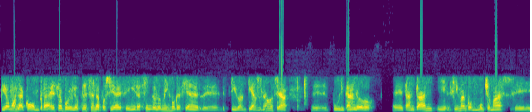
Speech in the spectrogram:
digamos, la compra esa porque le ofrecen la posibilidad de seguir haciendo lo mismo que hacía el lectivo Antiam, ¿no? O sea, eh, publicando eh, tan y encima con mucho más eh,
